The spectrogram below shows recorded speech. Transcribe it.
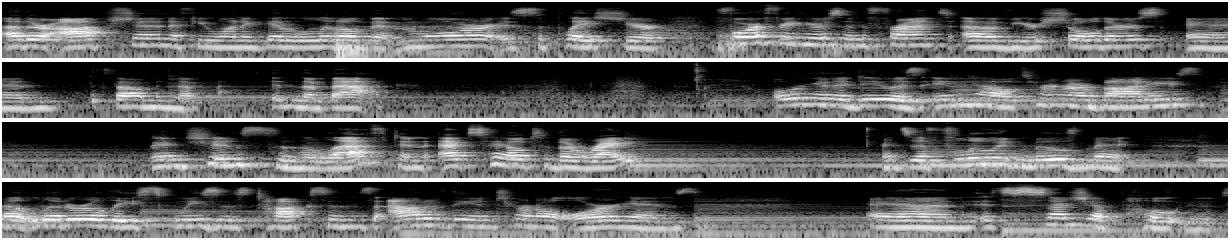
Other option, if you want to get a little bit more, is to place your forefingers in front of your shoulders and thumb in the in the back. What we're going to do is inhale, turn our bodies and chins to the left, and exhale to the right. It's a fluid movement that literally squeezes toxins out of the internal organs. And it's such a potent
